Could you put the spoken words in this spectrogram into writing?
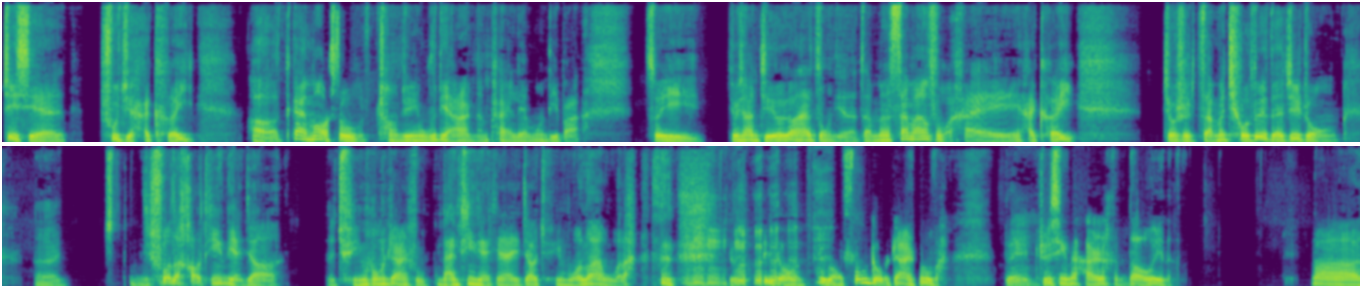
这些数据还可以。啊，盖帽数场均五点二，能排联盟第八。所以，就像杰哥刚才总结的，咱们三板斧还还可以。就是咱们球队的这种，呃，你说的好听一点叫群风战术，难听点现在也叫群魔乱舞了，就这种这种疯狗战术吧，对，执行的还是很到位的。那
